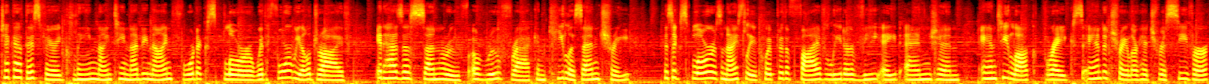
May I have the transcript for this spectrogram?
Check out this very clean 1999 Ford Explorer with four wheel drive. It has a sunroof, a roof rack, and keyless entry. This Explorer is nicely equipped with a 5 liter V8 engine, anti lock brakes, and a trailer hitch receiver.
